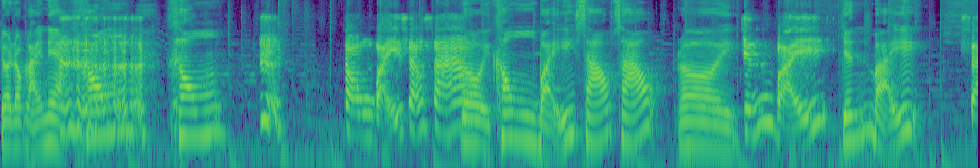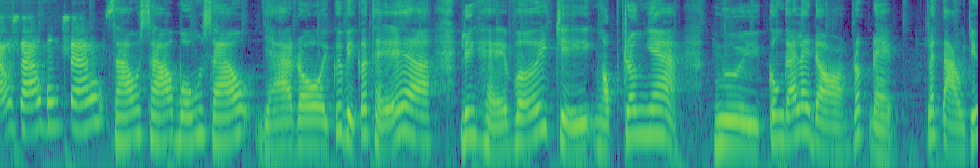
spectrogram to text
Rồi đọc lại nè không không. 0766 rồi không bảy sáu sáu. Rồi. 97 chín bảy 6646 6646 Dạ rồi quý vị có thể uh, liên hệ với chị Ngọc Trân nha. Người con gái lái đò rất đẹp. Lái tàu chứ.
